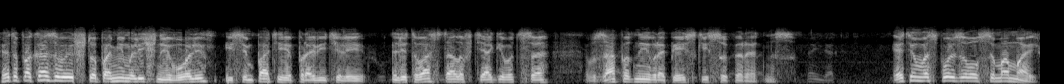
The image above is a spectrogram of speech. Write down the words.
Это показывает, что помимо личной воли и симпатии правителей, Литва стала втягиваться в западноевропейский суперэтнос. Этим воспользовался Мамай,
